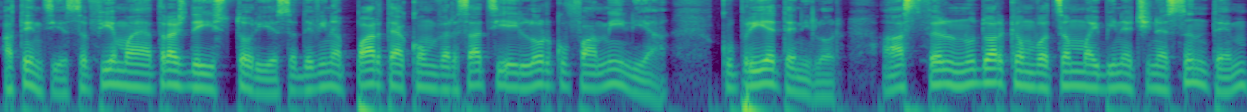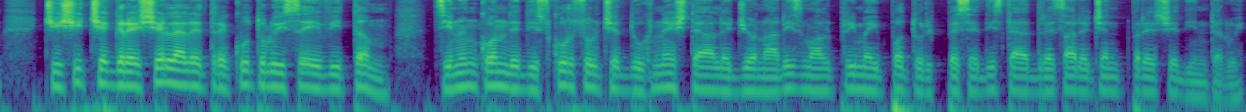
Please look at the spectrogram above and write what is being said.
atenție, să fie mai atrași de istorie, să devină parte a conversației lor cu familia, cu prietenilor. Astfel, nu doar că învățăm mai bine cine suntem, ci și ce greșeli ale trecutului să evităm, ținând cont de discursul ce duhnește a legionarism al primei pături pesediste adresat recent președintelui.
